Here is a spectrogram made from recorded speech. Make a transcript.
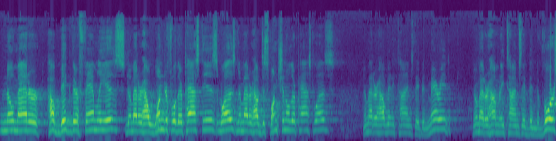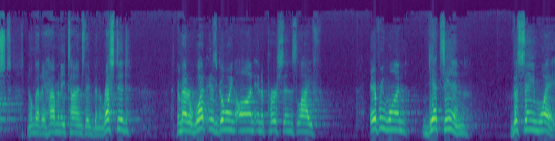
no matter how big their family is, no matter how wonderful their past is was, no matter how dysfunctional their past was, no matter how many times they've been married, no matter how many times they've been divorced, no matter how many times they've been arrested, no matter what is going on in a person's life, everyone gets in the same way.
